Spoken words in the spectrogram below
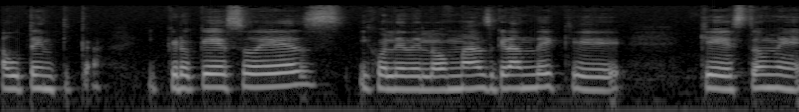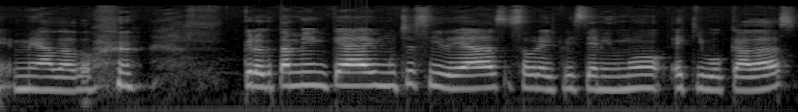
auténtica. Creo que eso es, híjole, de lo más grande que, que esto me, me ha dado. creo también que hay muchas ideas sobre el cristianismo equivocadas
